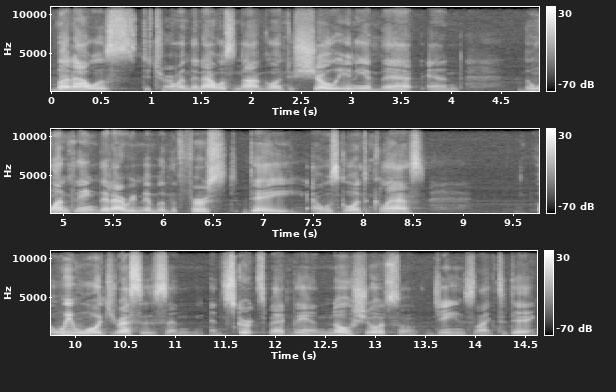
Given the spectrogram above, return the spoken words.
But I was determined that I was not going to show any of that. And the one thing that I remember the first day I was going to class, we wore dresses and, and skirts back then, no shorts or jeans like today.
